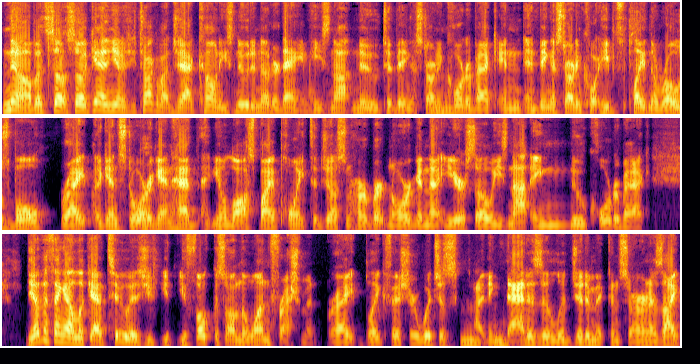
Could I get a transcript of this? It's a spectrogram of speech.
No, but so so again, you know, you talk about Jack Coan. He's new to Notre Dame. He's not new to being a starting mm-hmm. quarterback and and being a starting court. He played in the Rose Bowl, right, against Oregon. Had you know lost by a point to Justin Herbert in Oregon that year, so he's not a new quarterback. The other thing I look at too is you, you, you focus on the one freshman, right, Blake Fisher, which is mm-hmm. I think mm-hmm. that is a legitimate concern. As I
